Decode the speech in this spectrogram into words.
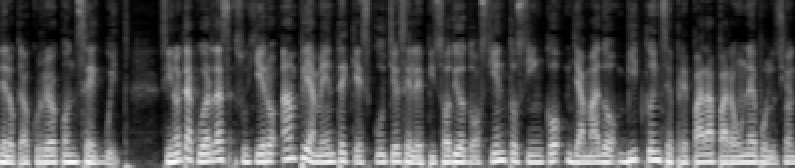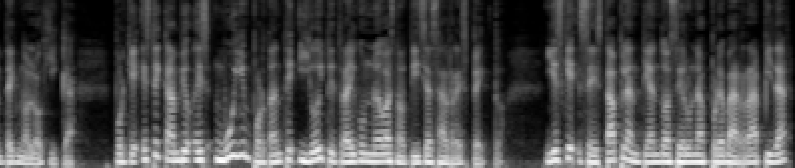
de lo que ocurrió con Segwit. Si no te acuerdas, sugiero ampliamente que escuches el episodio 205 llamado Bitcoin se prepara para una evolución tecnológica, porque este cambio es muy importante y hoy te traigo nuevas noticias al respecto y es que se está planteando hacer una prueba rápida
